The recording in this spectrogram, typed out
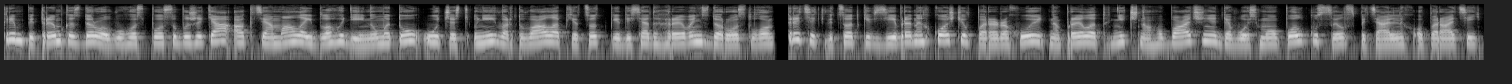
Крім підтримки здорового способу життя, акція мала й благодійну мету. Участь у ній вартувала 550 гривень з дорослого. 30% зібраних коштів перерахують на прилад нічного бачення для 8-го полку сил спеціальних операцій.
